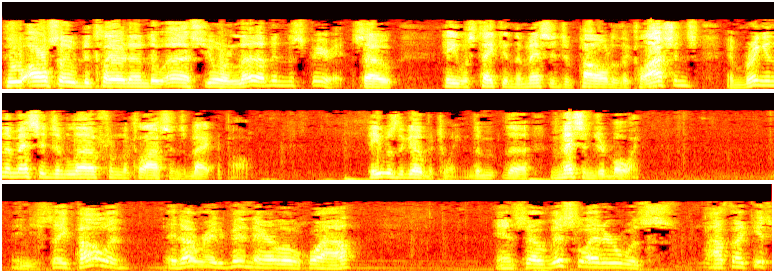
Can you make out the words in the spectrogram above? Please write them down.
who also declared unto us your love in the Spirit. So he was taking the message of Paul to the Colossians and bringing the message of love from the Colossians back to Paul. He was the go-between, the, the messenger boy. And you see, Paul had, had already been there a little while. And so this letter was, I think it's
